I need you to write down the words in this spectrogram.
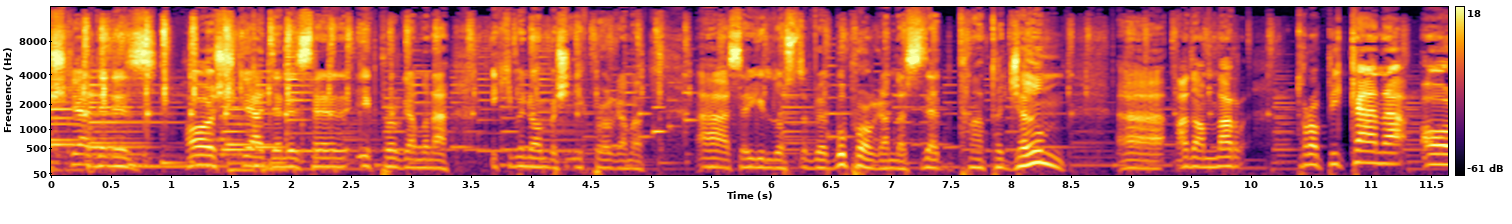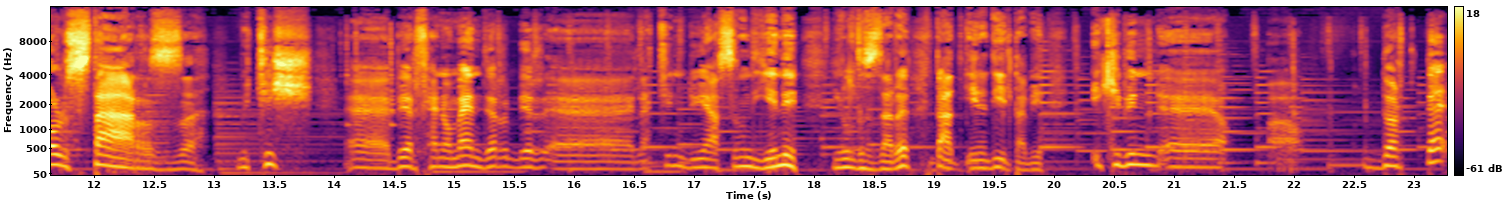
Stars. geldiniz. Senenin ilk programına. 2015'in ilk programı. Ee, sevgili dostlar ve bu programda size tanıtacağım e, adamlar Tropicana All Stars. Müthiş e, bir fenomendir bir e, Latin dünyasının yeni yıldızları. Daha yeni değil tabi 2004'te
